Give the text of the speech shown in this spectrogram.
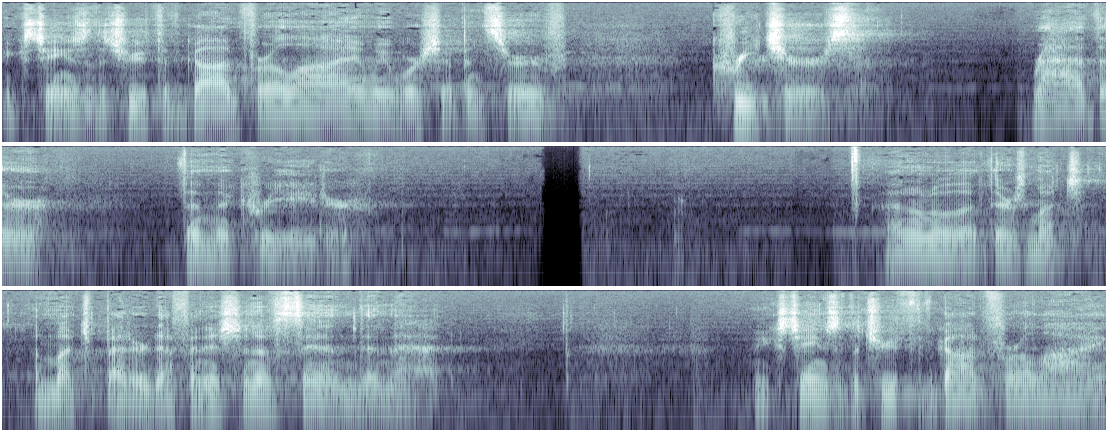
We exchange the truth of God for a lie and we worship and serve creatures rather than the Creator. I don't know that there's much, a much better definition of sin than that. We exchange the truth of God for a lie,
